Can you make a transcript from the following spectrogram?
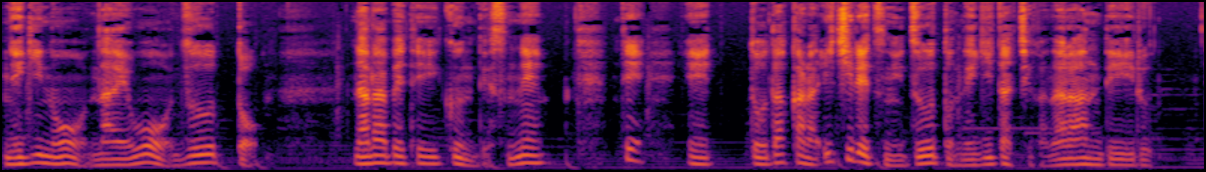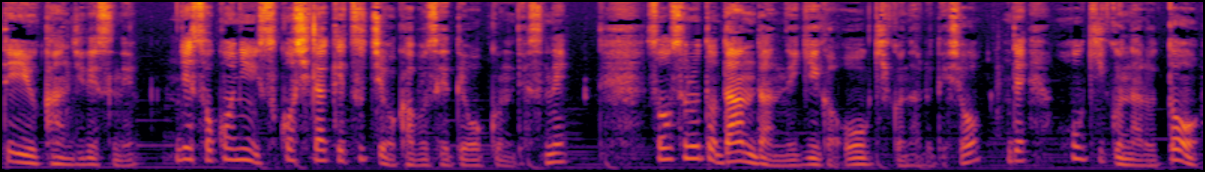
ネギの苗をずっと並べていくんですね。で、えっと、だから一列にずっとネギたちが並んでいる。っていう感じですね。で、そこに少しだけ土をかぶせておくんですね。そうするとだんだんネギが大きくなるでしょ？で、大きくなると、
